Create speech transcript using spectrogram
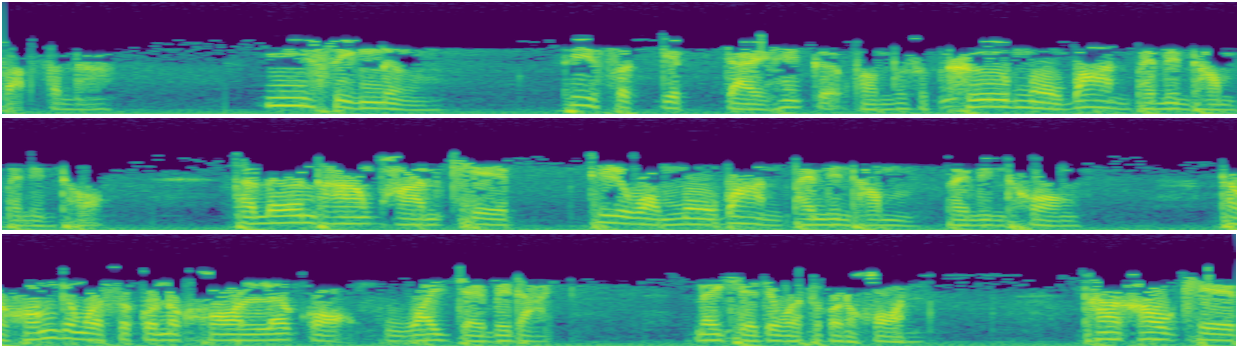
ศาสนา มีสิ่งหนึ่งที่สะกิดใจให้เกิดความรู้สึก คือหมู่บ้านแผ่นดินธรรมแผ่นดินทอง ถ้าเดินทางผ่านเขตที่เรียกว่าหมู่บ้านแผ่นดินธรรมแผ่นดินทอง ถ้าของจังหวัดสกลนครแล้วก็ไว้ใจไม่ได้ ในเขตจังหวัดสกลนคร ถ้าเข้าเขต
